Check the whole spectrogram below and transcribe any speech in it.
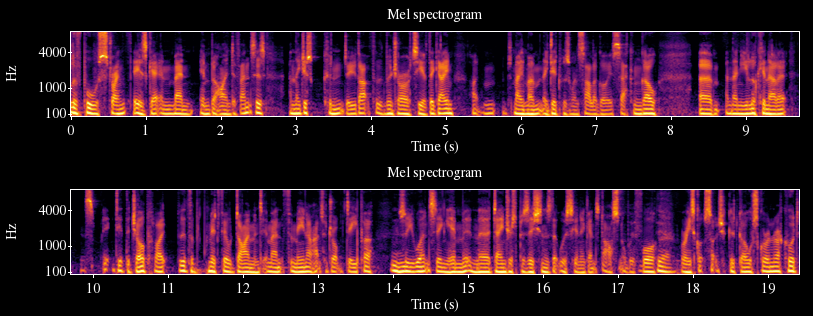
Liverpool's strength is getting men in behind defences, and they just couldn't do that for the majority of the game. Like, the main moment they did was when Salah got his second goal, um, and then you're looking at it, it did the job. Like with the midfield diamond, it meant Firmino had to drop deeper, mm-hmm. so you weren't seeing him in the dangerous positions that we've seen against Arsenal before, yeah. where he's got such a good goal scoring record.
